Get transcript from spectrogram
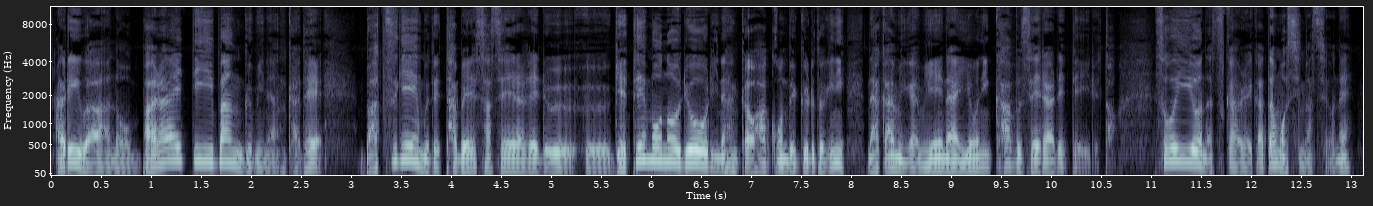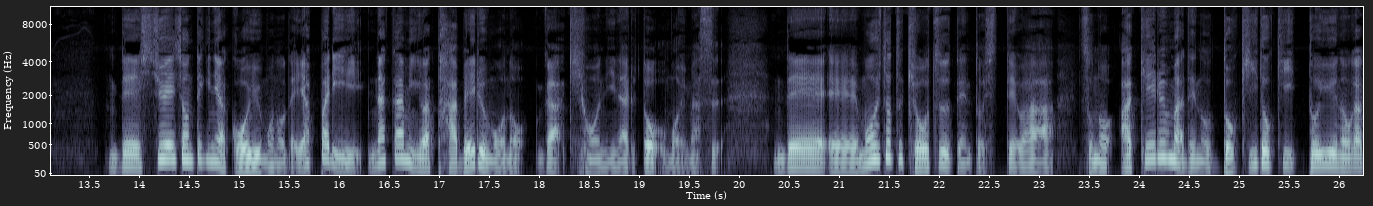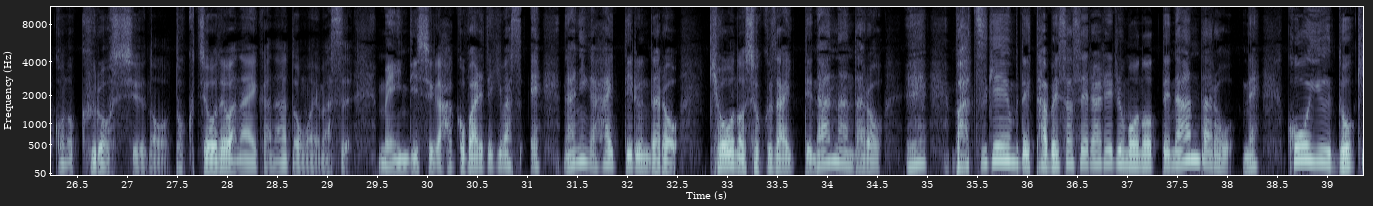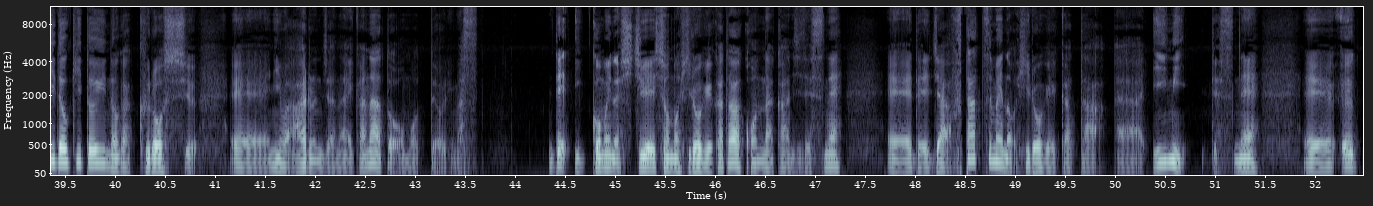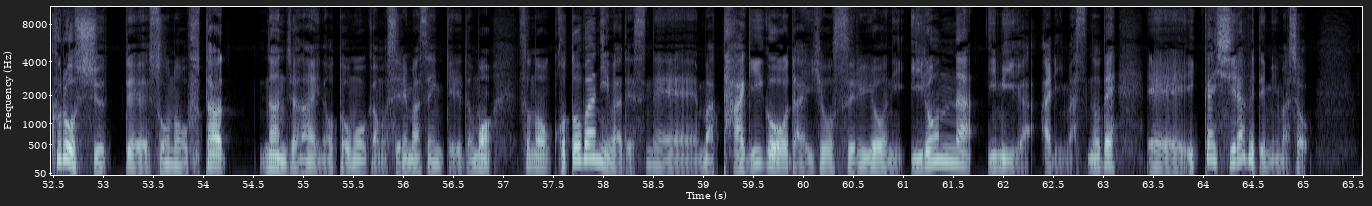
あるいは、あの、バラエティ番組なんかで、罰ゲームで食べさせられる、ゲテモノ料理なんかを運んでくるときに中身が見えないように被せられていると。そういうような使われ方もしますよね。で、シチュエーション的にはこういうもので、やっぱり中身は食べるものが基本になると思います。で、えー、もう一つ共通点としては、その開けるまでのドキドキというのがこのクロッシュの特徴ではないかなと思います。メインディッシュが運ばれてきます。え、何が入っているんだろう？今日の食材って何なんだろう？え、罰ゲームで食べさせられるものって何だろう？ね。こういうドキドキというのがクロッシュ、えー、にはあるんじゃないかなと思っております。で、1個目のシチュエーションの広げ方はこんな感じですね。えー、で、じゃあ2つ目の広げ方、意味ですね。えー、クロッシュってその2なんじゃないのと思うかもしれませんけれども、その言葉にはですね、まあ、多義語を代表するようにいろんな意味がありますので、えー、一回調べてみましょ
